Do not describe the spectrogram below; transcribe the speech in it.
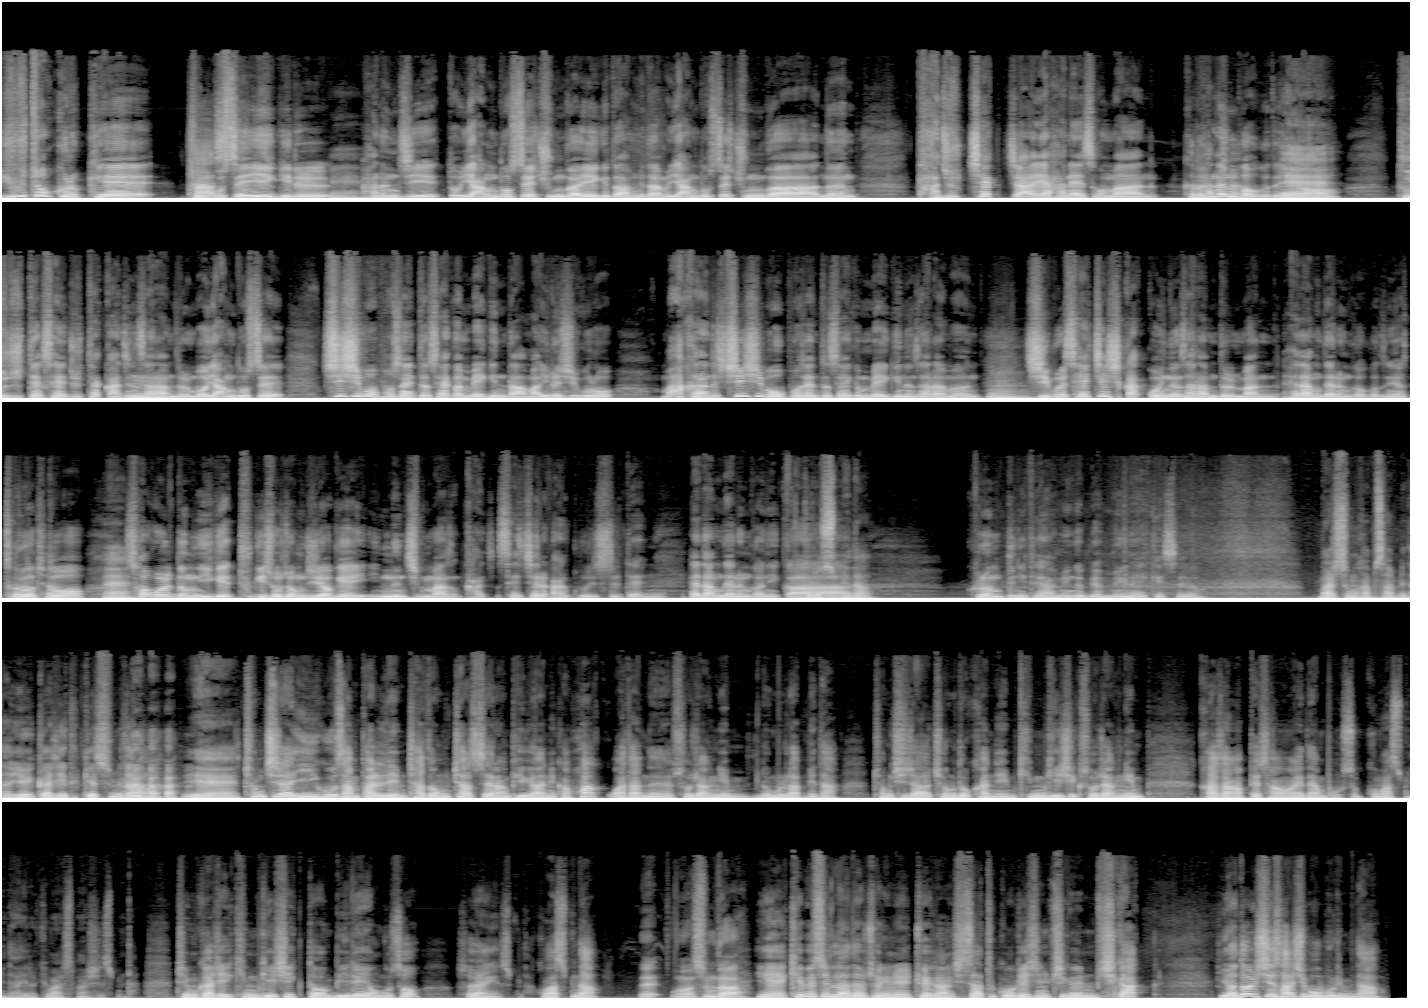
유독 그렇게 다 종부세 얘기를 예. 하는지 또 양도세 중과 얘기도 합니다만 양도세 중과는 다주택자에 한해서만 그렇죠. 하는 거거든요. 예. 두 주택, 세 주택 가진 음. 사람들 뭐 양도세 75% 세금 매긴다 막 이런 식으로 막 하는데 75% 세금 매기는 사람은 음. 집을 세 채씩 갖고 있는 사람들만 해당되는 거거든요. 그렇죠. 그것도 예. 서울 등 이게 투기 조정 지역에 있는 집만 가- 세 채를 갖고 있을 때 음. 해당되는 거니까 그렇습니다. 그런 분이 대한민국에 몇 명이나 있겠어요. 말씀 감사합니다. 여기까지 듣겠습니다. 예. 청취자 2938님, 자동차세랑 비교하니까 확 와닿네요. 소장님, 눈물 납니다. 청취자 정독하님, 김기식 소장님, 가상화폐 상황에 대한 복습 고맙습니다. 이렇게 말씀하셨습니다. 지금까지 김기식 더 미래연구소 소장이었습니다. 고맙습니다. 네, 고맙습니다. 예. KBS 일라디오 정인의 최강 시사 듣고 계신 지금 시각 8시 45분입니다.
